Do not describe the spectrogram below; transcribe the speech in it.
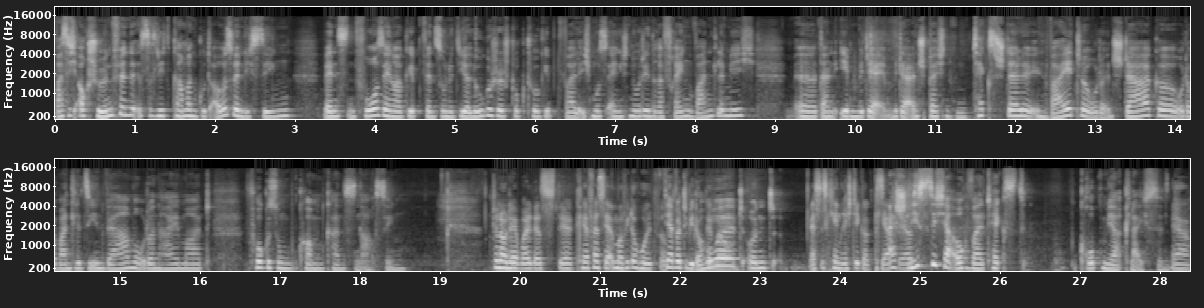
Was ich auch schön finde, ist, das Lied kann man gut auswendig singen, wenn es einen Vorsänger gibt, wenn es so eine dialogische Struktur gibt, weil ich muss eigentlich nur den Refrain wandle mich, äh, dann eben mit der, mit der entsprechenden Textstelle in Weite oder in Stärke oder wandle sie in Wärme oder in Heimat vorgesungen bekommen, kann es nachsingen. Genau, der, weil das, der Kehrvers ja immer wiederholt wird. Der wird wiederholt genau. und es ist kein richtiger Kehrvers. Es erschließt sich ja auch, weil Textgruppen ja gleich sind. Ja.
